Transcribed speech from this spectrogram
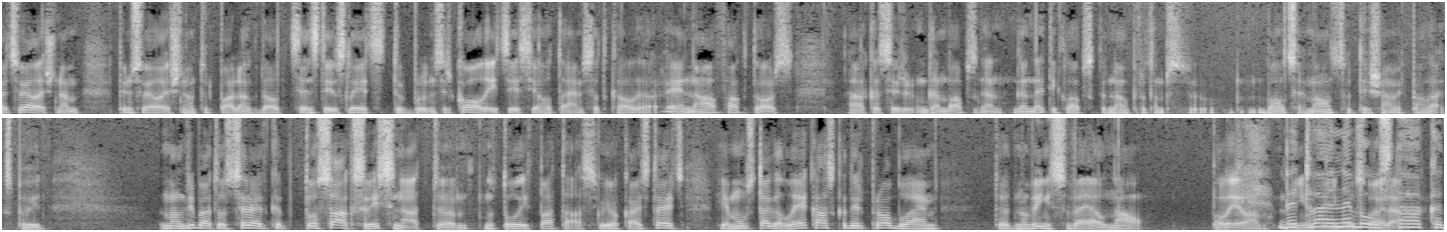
pēc vēlēšanām, pirms vēlēšanām tur pārāk daudz sensitīvas lietas, tur, protams, ir koalīcijas jautājums, atkal mm. NA faktors, kas ir gan labs, gan, gan netik labs, ka nav, protams, balts vai melns, tur tiešām ir palēks pa vidu. Man gribētu cerēt, ka to sāks risināt nu, tūlīt patās. Jo, kā jau teicu, ja mums tagad liekas, ka ir problēma, tad nu, viņas vēl nav palielam. Bet vai nebūs tā, ka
